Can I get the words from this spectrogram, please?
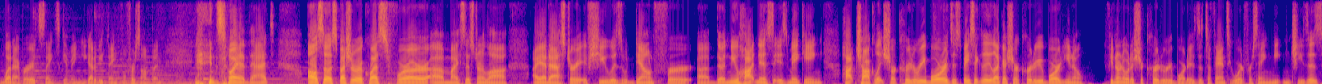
whatever. It's Thanksgiving. You got to be thankful for something. and so I had that. Also, a special request for uh, my sister in law. I had asked her if she was down for uh, the new hotness is making hot chocolate charcuterie boards. It's basically like a charcuterie board. You know, if you don't know what a charcuterie board is, it's a fancy word for saying meat and cheeses.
